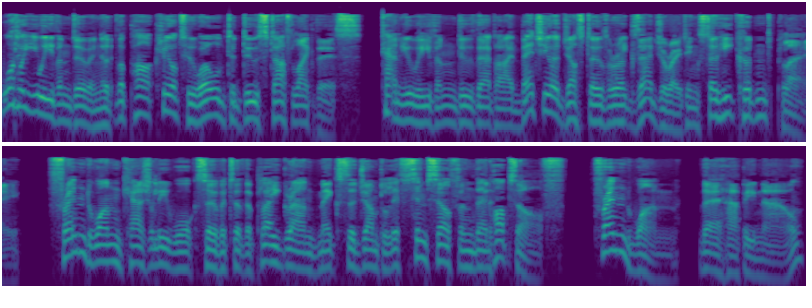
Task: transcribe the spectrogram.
What are you even doing at the park you're too old to do stuff like this. Can you even do that I bet you're just over exaggerating so he couldn't play. Friend 1 casually walks over to the playground makes the jump lifts himself and then hops off. Friend 1. They're happy now.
